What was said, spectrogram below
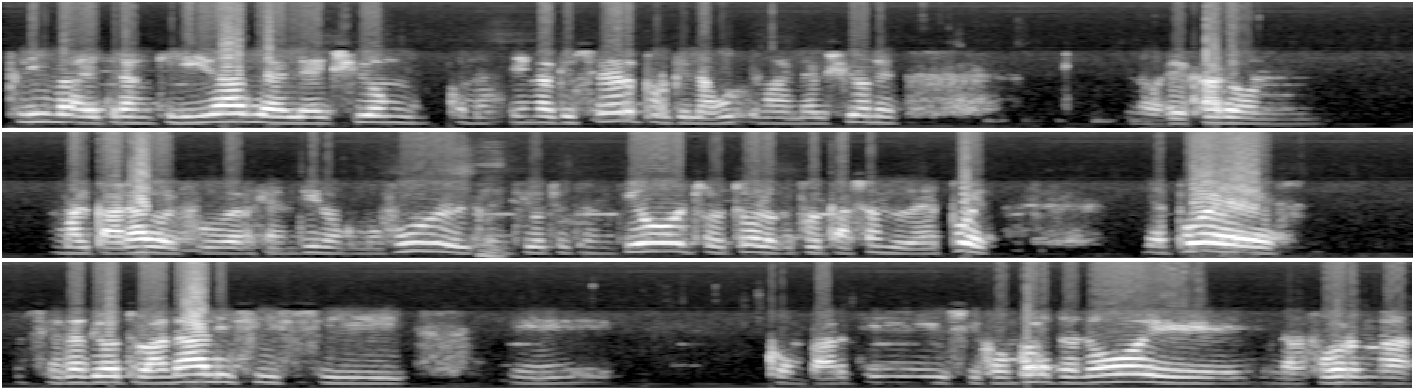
clima de tranquilidad la elección como tenga que ser, porque las últimas elecciones nos dejaron mal parado el fútbol argentino como fútbol, el 38-38, todo lo que fue pasando después. Después será de otro análisis si eh, compartir, si comparto o no eh, la forma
